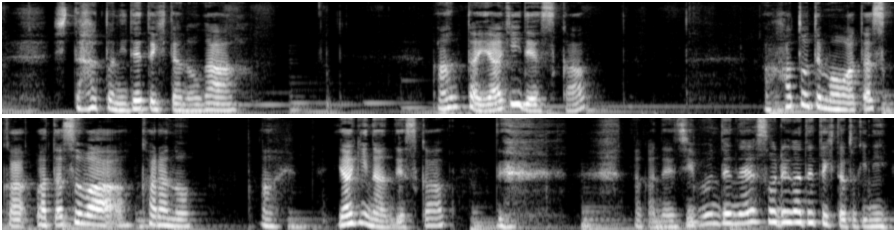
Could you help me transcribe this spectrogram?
した後に出てきたのが「あんたヤギですか?」鳩でも渡すか渡すわからのあヤギなんですか？ってなんかね自分でねそれが出てきた時に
